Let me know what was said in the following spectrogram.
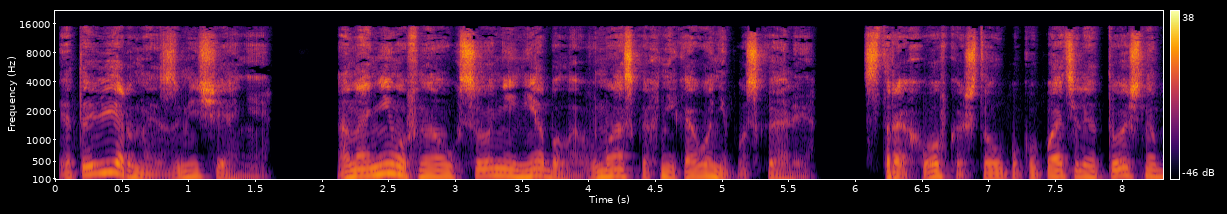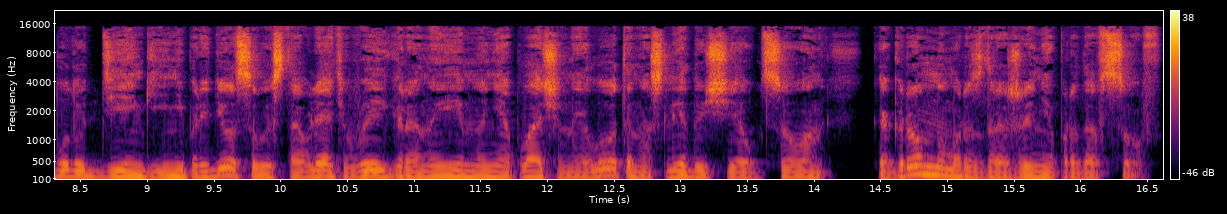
Это верное замечание. Анонимов на аукционе не было, в масках никого не пускали. Страховка, что у покупателя точно будут деньги и не придется выставлять выигранные им, но не оплаченные лоты на следующий аукцион к огромному раздражению продавцов.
